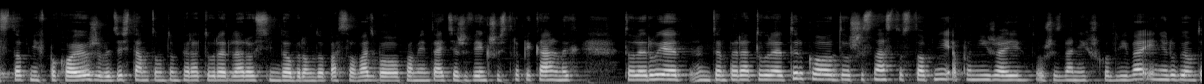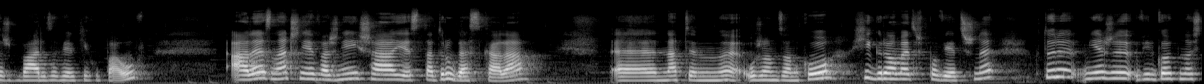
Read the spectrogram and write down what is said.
stopni w pokoju, żeby gdzieś tam tą temperaturę dla roślin dobrą dopasować, bo pamiętajcie, że większość tropikalnych toleruje temperaturę tylko do 16 stopni, a poniżej to już jest dla nich szkodliwe i nie lubią też bardzo wielkich upałów. Ale znacznie ważniejsza jest ta druga skala e, na tym urządzonku, hygrometr powietrzny, który mierzy wilgotność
